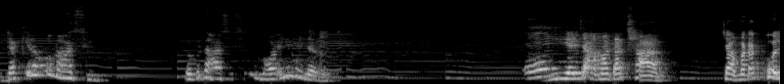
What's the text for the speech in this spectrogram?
এটা কীরকম হাসি? তোকে তো হাসি ভয় লেগে যাবে। গিয়ে জামাটা ছাড় জামাটা খোল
